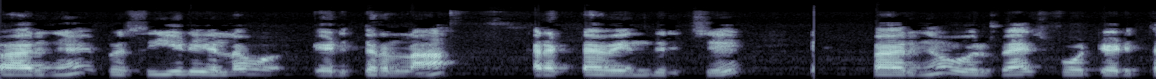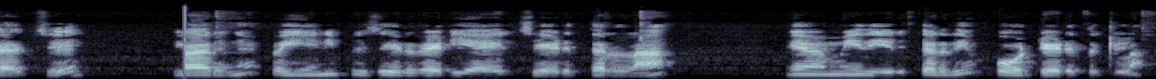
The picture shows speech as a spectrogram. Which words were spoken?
பாருங்க இப்போ சீடையெல்லாம் எடுத்துடலாம். கரெக்டாக வெந்துருச்சு. பாருங்க ஒரு பேட்ச் போட்டு எடுத்தாச்சு. பாருங்க இப்போ இனிப்பு சீடை ரெடி ஆயிடுச்சு எடுத்துடலாம். மீதி இருக்கிறதையும் போட்டு எடுத்துக்கலாம்.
